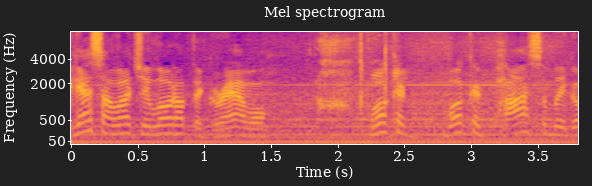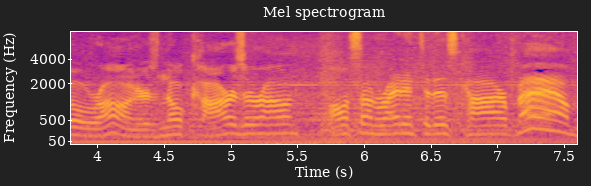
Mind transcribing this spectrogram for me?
I guess I'll let you load up the gravel. What could what could possibly go wrong? There's no cars around. All of a sudden, right into this car, bam!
